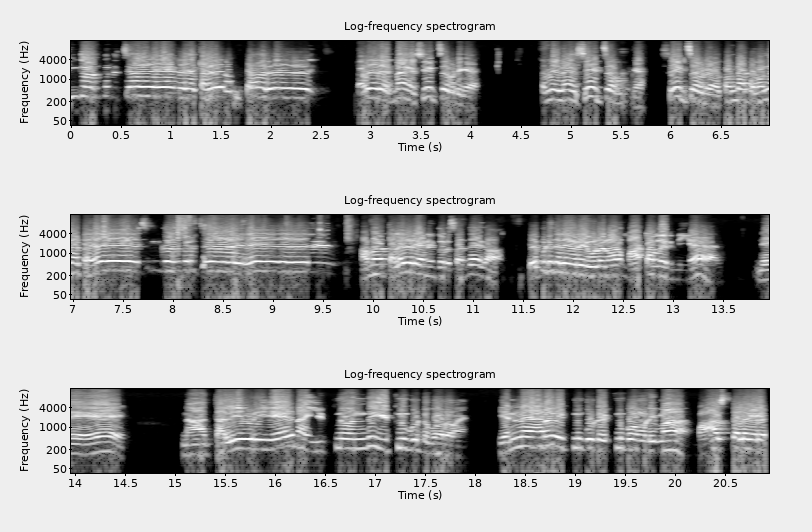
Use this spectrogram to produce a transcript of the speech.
சிங்கம் வந்துருச்சே. தலைவர் விட்டாரு தலைவர் என்னங்க ஸ்வீட் சாப்பிடுங்க. தம்பி என்னங்க ஸ்வீட் சாப்பிடுங்க ஸ்வீட் சாப்பிடுங்க கொண்டாட்டம் கொண்டாட்டம். ஆமா தலைவர் எனக்கு ஒரு சந்தேகம். எப்படி தலைவர் இவ்வளவு நேரம் மாட்டாம இருந்தீங்க? டேய் நான் தலைவரையே நான் இட்டுன்னு வந்து இட்டுன்னு கூட்டு போறவன். என்ன யாரோ இட்டுன்னு கூட்டு இட்டுன்னு போக முடியுமா? மாஸ் தலைவரே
